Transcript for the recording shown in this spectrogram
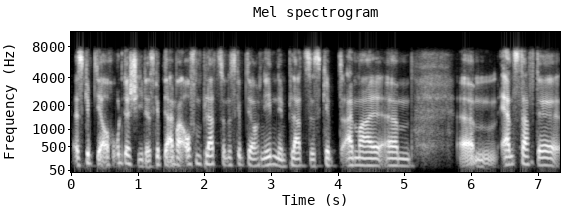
es gibt ja auch Unterschiede. Es gibt ja einmal auf dem Platz und es gibt ja auch neben dem Platz. Es gibt einmal ähm, ähm, ernsthafte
